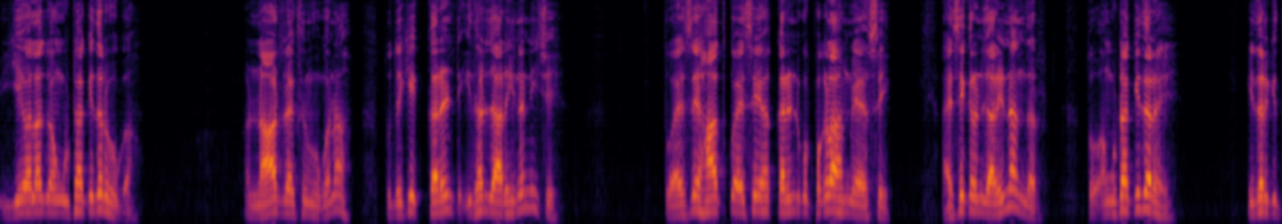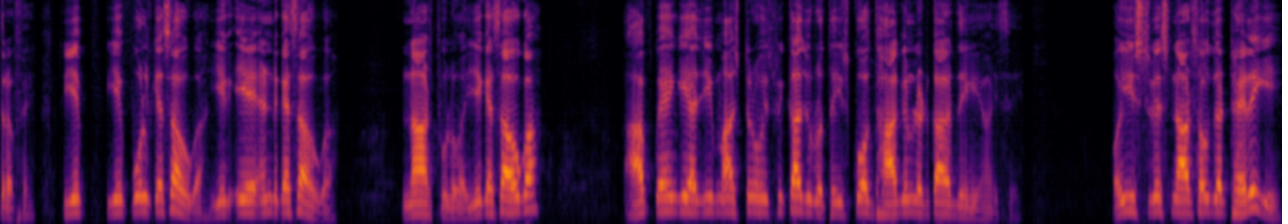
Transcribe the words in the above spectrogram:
ये वाला जो अंगूठा किधर होगा? नॉर्थ डायरेक्शन में होगा ना? तो देखिए करंट इधर जा रही ना नीचे। तो ऐसे हाथ को, ऐसे करंट को पकड़ा हमने ऐसे। ऐसे करंट जा रही ना अंदर। तो अंगूठा किधर है? इधर की तरफ़ है। तो ये ये पोल कैसा होगा? ये ये एंड कैसा होगा? नॉर्थ पोल होगा। ये कैसा होगा? आप कहेंगे, अजीब मास्टर हो इसमें क्या ज़रूरत है? इसको अब धागे में लटका देंगे यहाँ इसे। और ईस्ट वेस्ट नॉर्थ साउथ इधर ठहरेगी?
